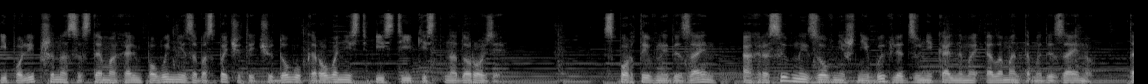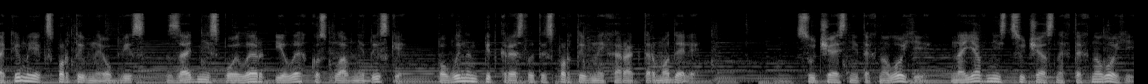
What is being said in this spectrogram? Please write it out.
і поліпшена система гальм повинні забезпечити чудову керованість і стійкість на дорозі. Спортивний дизайн, агресивний зовнішній вигляд з унікальними елементами дизайну, такими як спортивний обвіз, задній спойлер і легкосплавні диски, повинен підкреслити спортивний характер моделі. Сучасні технології, наявність сучасних технологій,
